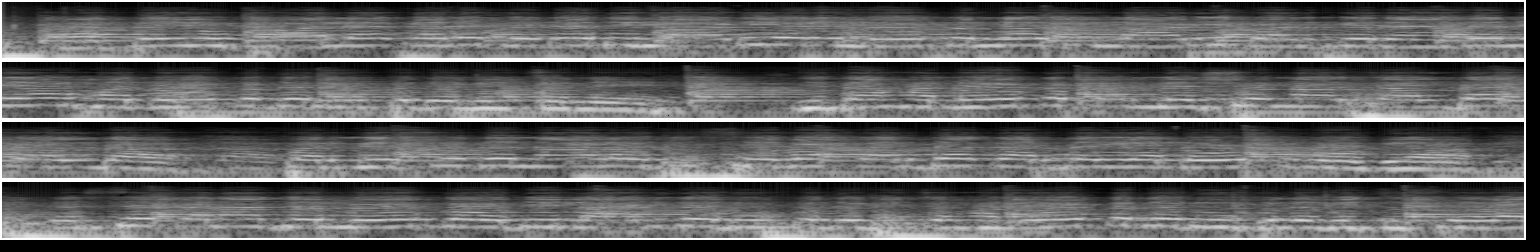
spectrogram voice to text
ਏਦਾਂ ਹੀ ਉਠਾ ਲਿਆ, ਕਹਿੰਦੇ ਜਿਹੜੇ ਦੀ ਲਾੜੀ ਵਾਲੇ ਲੋਕ ਨੇ, ਉਹਦੀ ਲਾੜੀ ਬਣ ਕੇ ਰਹਿੰਦੇ ਨੇ, ਉਹ ਹਨੋਕ ਦੇ ਰੂਪ ਦੇ ਵਿੱਚ ਨੇ। ਜਿੱਦਾਂ ਹਨੋਕ ਪਰਮੇਸ਼ਰ ਨਾਲ ਚੱਲਦਾ ਚੱਲਦਾ ਪਰਮੇਸ਼ਰ ਦੇ ਨਾਲ ਉਹਦੀ ਸੇਵਾ ਕਰਦਾ ਕਰਦਾ ਹੀ ਅਲੋਪ ਹੋ ਗਿਆ। ਇਸੇ ਤਰ੍ਹਾਂ ਜੋ ਲੋਕ ਉਹਦੀ ਲਾੜੀ ਦੇ ਰੂਪ ਦੇ ਵਿੱਚ ਹਨੋਕ ਦੇ ਰੂਪ ਦੇ ਵਿੱਚ ਸੇਵਾ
